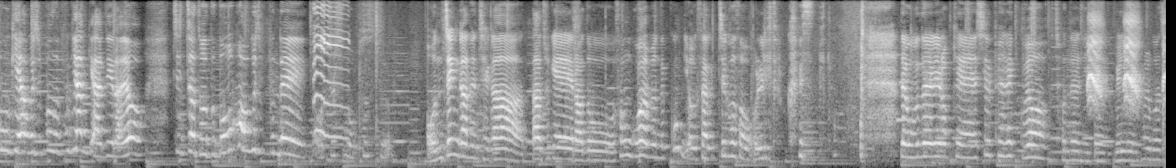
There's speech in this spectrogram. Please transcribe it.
포기하고 싶어서 포기한 게 아니라요. 진짜 저도 너무 하고 싶은데 어쩔 수가 없었어요. 언젠가는 제가 나중에라도 성공하면 꼭 영상 찍어서 올리도록 하겠습니다. 네 오늘 이렇게 실패를 했고요. 저는 이제 밀린 설거지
